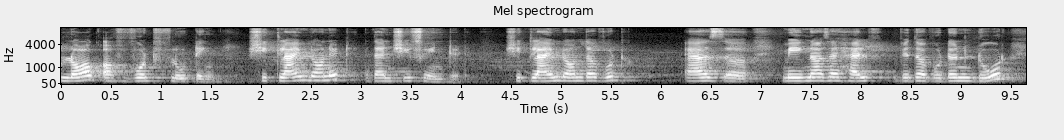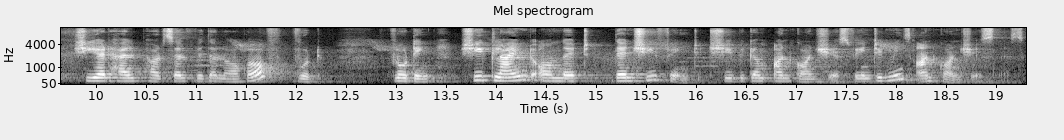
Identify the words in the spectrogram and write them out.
log of wood floating. She climbed on it, then she fainted. She climbed on the wood as uh, Meghna's helped with a wooden door. She had helped herself with a log of wood floating. She climbed on it, then she fainted. She became unconscious. Fainted means unconsciousness.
